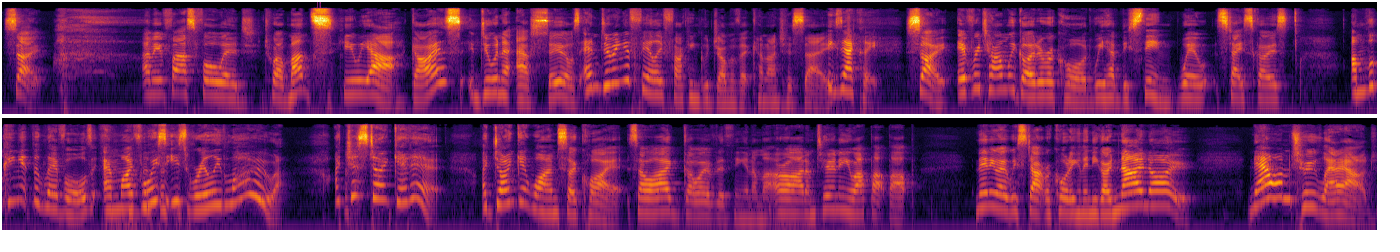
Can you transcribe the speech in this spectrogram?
So, I mean, fast forward 12 months, here we are, guys, doing it ourselves and doing a fairly fucking good job of it, can I just say? Exactly. So, every time we go to record, we have this thing where Stace goes, I'm looking at the levels and my voice is really low. I just don't get it. I don't get why I'm so quiet. So I go over the thing and I'm like, all right, I'm turning you up, up, up. And anyway, we start recording and then you go, no, no. Now I'm too loud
